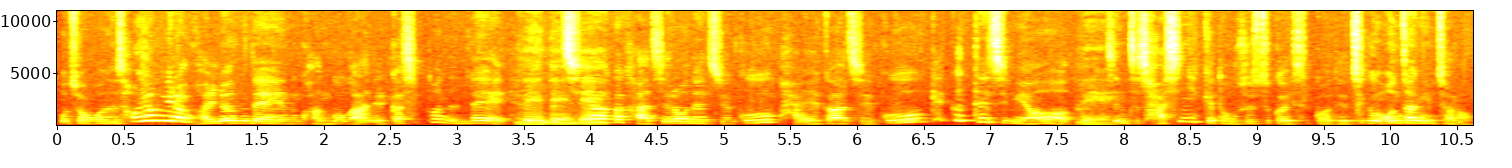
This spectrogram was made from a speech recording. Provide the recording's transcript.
어, 저거는 성형이랑 관련된 광고가 아닐까 싶었는데 네, 네, 네. 치아가 가지런해지고 밝아지고 깨끗해지면 네. 진짜 자신 있게 더 웃을 수가 있을 것 같아요. 지금 원장님처럼.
